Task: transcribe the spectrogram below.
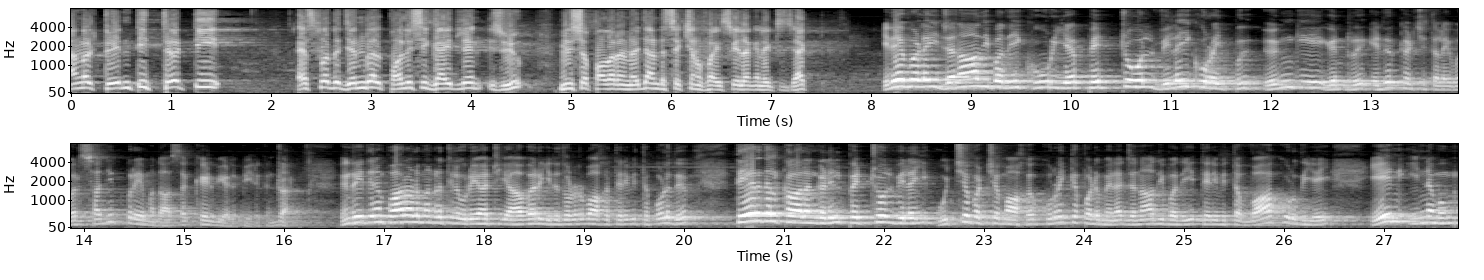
நாங்கள் 2030 thirty as per the general policy guideline issue minister power power under section five section of 5 sri lankan electricity act. இதேவேளை ஜனாதிபதி கூறிய பெட்ரோல் விலை குறைப்பு எங்கே என்று எதிர்க்கட்சி தலைவர் சஜித் பிரேமதாச கேள்வி எழுப்பியிருக்கின்றார். இன்றைய தினம் பாராளுமன்றத்தில் உரையாற்றிய அவர் இது தொடர்பாக தெரிவித்த பொழுது தேர்தல் காலங்களில் பெட்ரோல் விலை உச்சபட்சமாக குறைக்கப்படும் என ஜனாதிபதி தெரிவித்த வாக்குறுதியை ஏன் இன்னமும்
